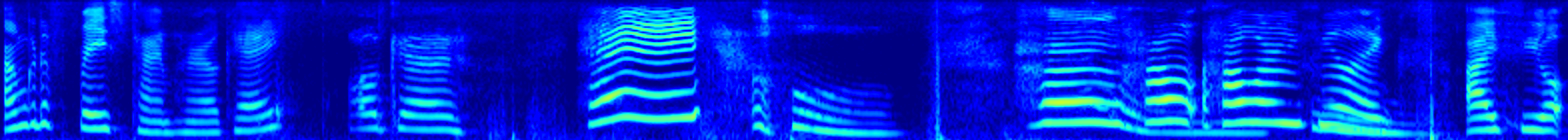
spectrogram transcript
I'm gonna FaceTime her, okay? Okay. Hey! Oh. Hey, how how are you feeling? I feel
